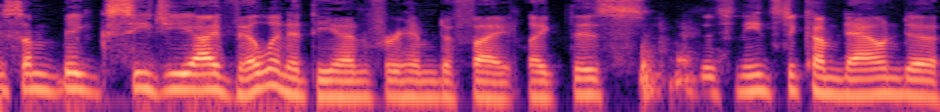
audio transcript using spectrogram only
some big CGI villain at the end for him to fight. Like this, this needs to come down to,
